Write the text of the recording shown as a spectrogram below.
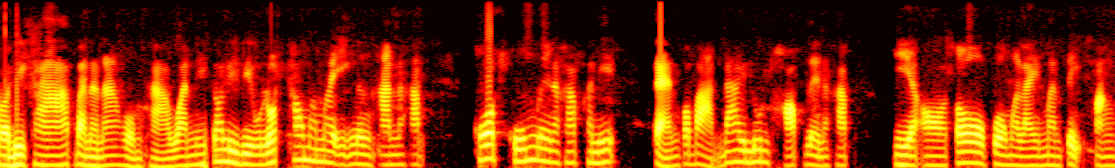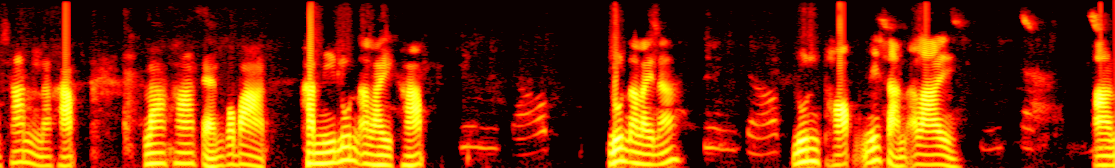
สวัสดีครับบานาน่าโฮมค่ะวันนี้ก็รีวิวรถเข้ามาใหม่อีกหนึ่งคันนะครับ โคตรคุ้มเลยนะครับ คันนี้แสนกว่าบาทได้รุ่นท็อปเลยนะครับเกียร์ออโต้พวงมาลัยมัลติฟังก์ชันนะครับ ราคาแสนกว่าบาท คันนี้รุ่นอะไรครับ รุ่นอะไรนะ รุ่นท็อปนิสสันอะไร อัน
